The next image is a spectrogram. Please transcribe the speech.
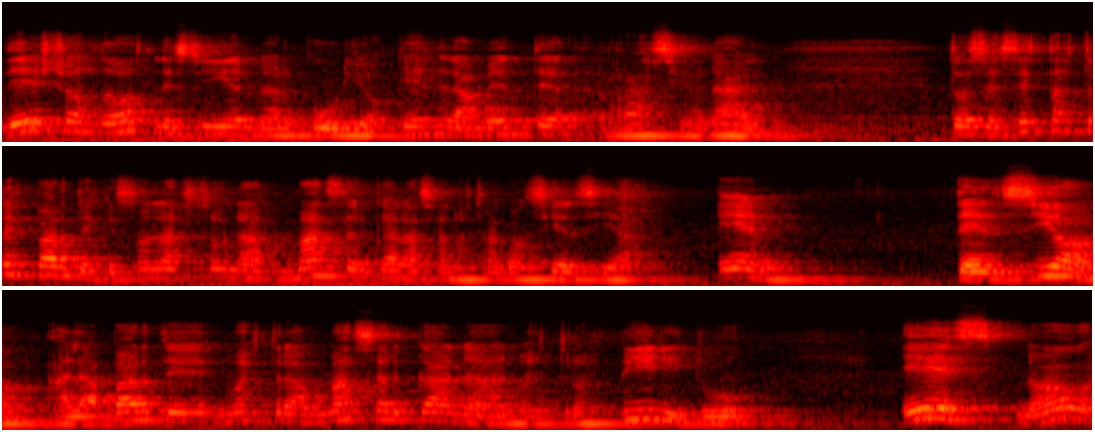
De ellos dos le sigue Mercurio, que es la mente racional. Entonces, estas tres partes, que son las zonas más cercanas a nuestra conciencia, en tensión a la parte nuestra más cercana a nuestro espíritu, es, ¿no?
